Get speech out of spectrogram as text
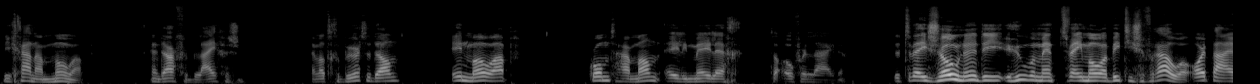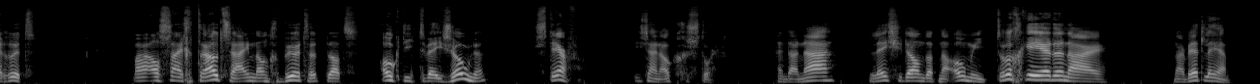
Die gaan naar Moab. En daar verblijven ze. En wat gebeurt er dan? In Moab komt haar man Elimelech te overlijden. De twee zonen die huwen met twee Moabitische vrouwen, Orpa en Rut. Maar als zij getrouwd zijn, dan gebeurt het dat ook die twee zonen sterven. Die zijn ook gestorven. En daarna lees je dan dat Naomi terugkeerde naar, naar Bethlehem.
